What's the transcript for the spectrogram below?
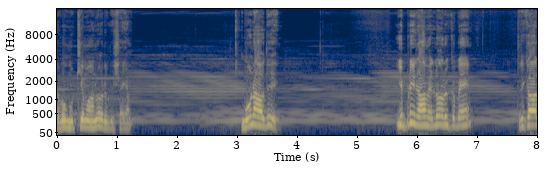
ரொம்ப முக்கியமான ஒரு விஷயம். மூணாவது இப்படி நாம் எல்லோருக்குமே திரிகால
